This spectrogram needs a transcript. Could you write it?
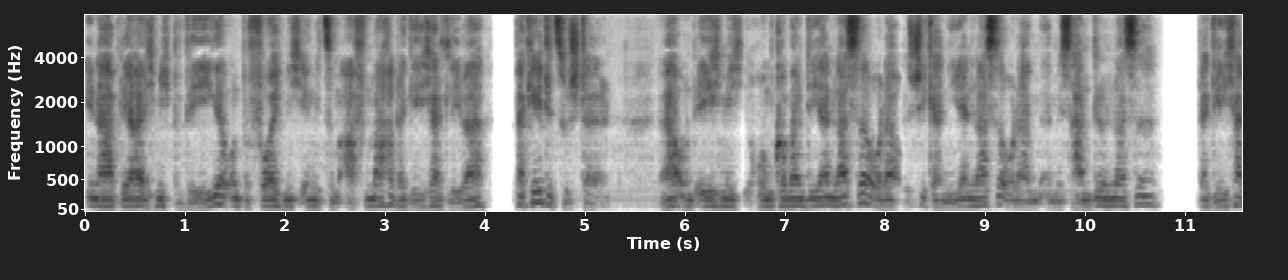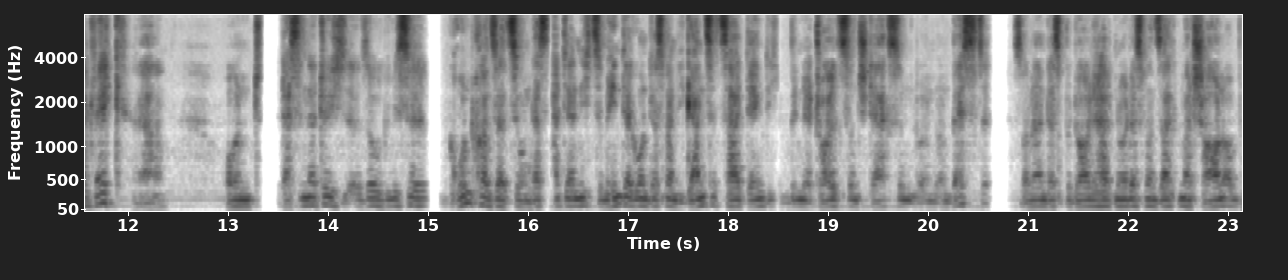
innerhalb derer ich mich bewege und bevor ich mich irgendwie zum Affen mache, da gehe ich halt lieber Pakete zustellen. Ja, und ehe ich mich rumkommandieren lasse oder schikanieren lasse oder misshandeln lasse, da gehe ich halt weg. Ja. Und das sind natürlich so gewisse Grundkonstellationen. Das hat ja nicht zum Hintergrund, dass man die ganze Zeit denkt, ich bin der Tollste und Stärkste und, und, und Beste, sondern das bedeutet halt nur, dass man sagt, mal schauen, ob,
